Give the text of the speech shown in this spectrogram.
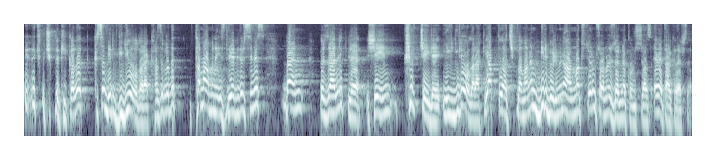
bir üç buçuk dakikalık kısa bir video olarak hazırladık. Tamamını izleyebilirsiniz. Ben özellikle şeyin Kürtçe ile ilgili olarak yaptığı açıklamanın bir bölümünü almak istiyorum. Sonra üzerine konuşacağız. Evet arkadaşlar.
